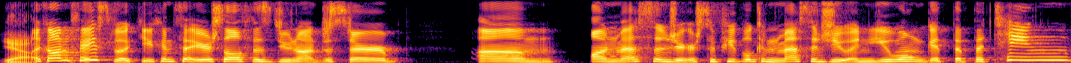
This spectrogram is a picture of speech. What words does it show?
Yeah. Like on Facebook, you can set yourself as do not disturb um on Messenger so people can message you and you won't get the pating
